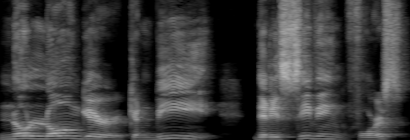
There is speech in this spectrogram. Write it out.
no longer can be the receiving force,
